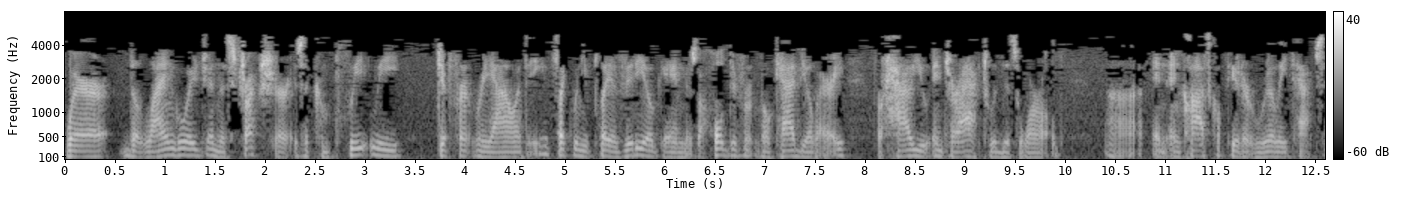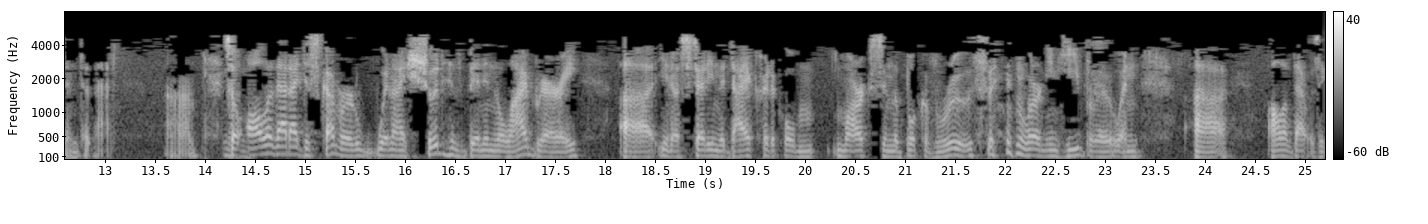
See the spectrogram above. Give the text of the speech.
where the language and the structure is a completely different reality. It's like when you play a video game, there's a whole different vocabulary for how you interact with this world. Uh, and, and classical theater really taps into that. Um, so all of that I discovered when I should have been in the library, uh, you know, studying the diacritical marks in the Book of Ruth and learning Hebrew, and uh, all of that was a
